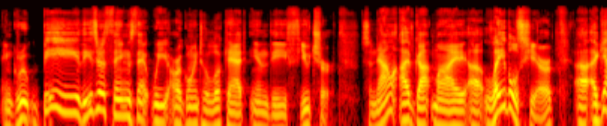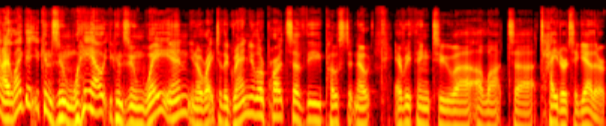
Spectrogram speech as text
And group B, these are things that we are going to look at in the future. So now I've got my uh, labels here. Uh, again, I like that you can zoom way out, you can zoom way in, you know, right to the granular parts of the post-it note, everything to uh, a lot uh, tighter together.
